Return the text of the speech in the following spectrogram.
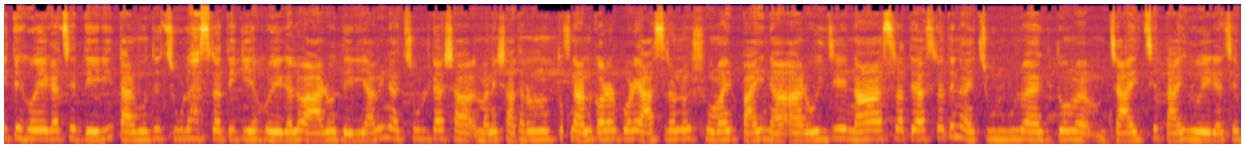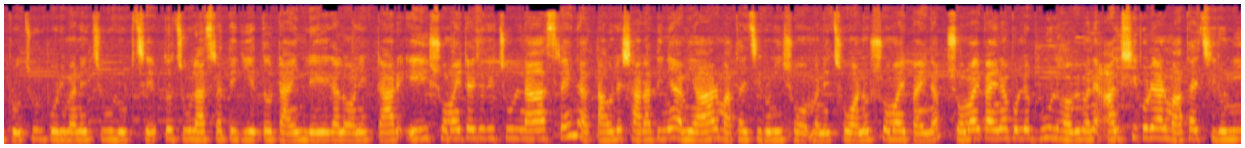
এমনিতে হয়ে গেছে দেরি, তার মধ্যে চুল আঁচড়াতে গিয়ে হয়ে গেল আরও দেরি। আমি না চুলটা মানে সাধারণত স্নান করার পরে আঁচড়ানোর সময় পাই না। আর ওই যে না আঁচড়াতে আঁচড়াতে না চুলগুলো একদম যা ইচ্ছে তাই হয়ে গেছে। প্রচুর পরিমাণে চুল উঠছে। তো চুল আঁচড়াতে গিয়ে তো টাইম লেগে গেল অনেকটা। আর এই সময়টায় যদি চুল না আঁচড়াই না, তাহলে সারাদিনে আমি আর মাথায় চিরুনি মানে ছোয়ানোর সময় পাই না। সময় পাই না বলে ভুল হবে। মানে আলসি করে আর মাথায় চিরুনি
